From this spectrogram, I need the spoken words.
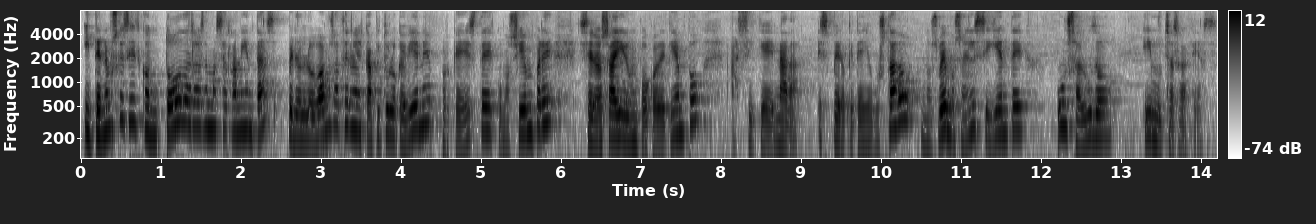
Y tenemos que seguir con todas las demás herramientas, pero lo vamos a hacer en el capítulo que viene, porque este, como siempre, se nos ha ido un poco de tiempo. Así que nada, espero que te haya gustado. Nos vemos en el siguiente. Un saludo y muchas gracias.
